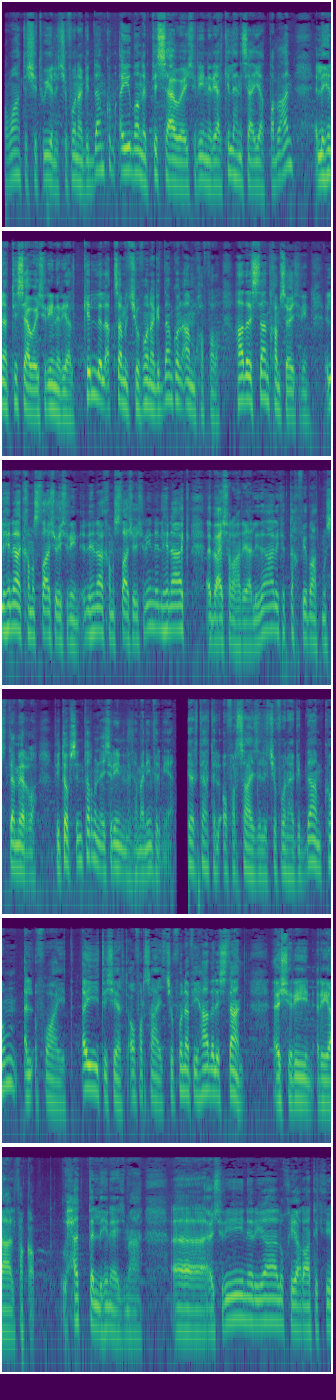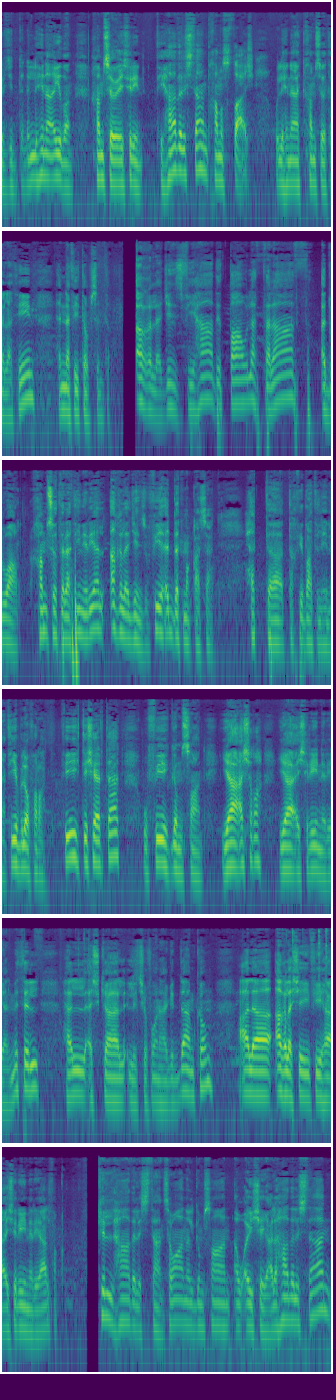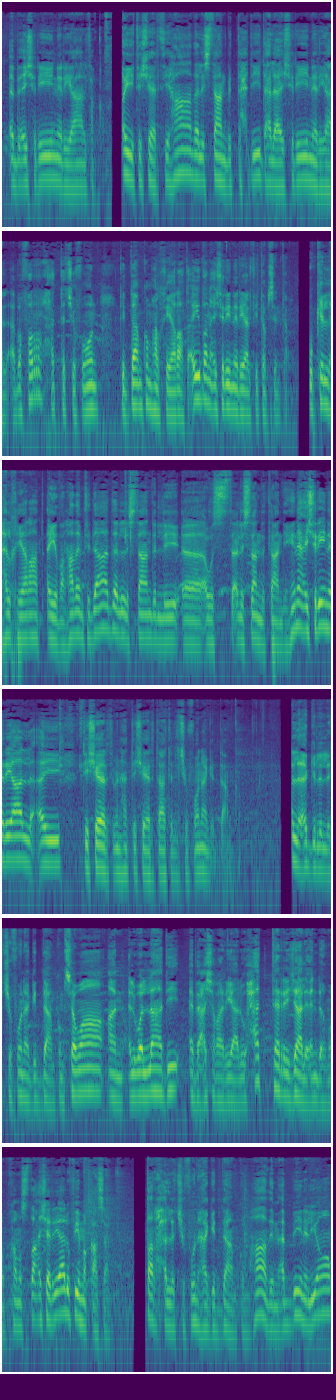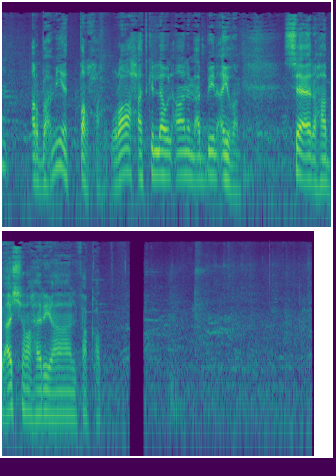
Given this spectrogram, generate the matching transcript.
الروبات الشتوية اللي تشوفونها قدامكم أيضا ب 29 ريال كلها نسائيات طبعا اللي هنا ب 29 ريال. كل الأقسام اللي تشوفونها قدامكم الآن مخفضة. هذا ال stand 25 اللي هناك 15 و20 اللي هناك 15 و20 اللي هناك ب 10 ريال. لذلك التخفيضات مستمرة في توب سنتر من 20 إلى 80% تيشيرتات ال oversize اللي تشوفونها قدامكم ال off-white أي تيشيرت oversize تشوفونها في هذا ال stand 20 ريال فقط. وحتى اللي هنا يا جماعة آه 20 ريال وخيارات كثير جدا. اللي هنا أيضا 25 في هذا ال stand 15 واللي هناك 35 هنا في توب سنتر. أغلى جنس في هذه الطاولة ثلاث أدوار 35 ريال أغلى جنس وفيه عدة مقاسات. حتى التخفيضات اللي هنا فيه بلوفرات فيه تيشيرتات وفيه قمصان. يا 10 يا 20 ريال. مثل هالأشكال اللي تشوفونها قدامكم على أغلى شيء فيها 20 ريال فقط. كل هذا ال stand سواء القمصان أو أي شيء على هذا ال stand ب 20 ريال فقط. أي تيشيرت في هذا ال stand بالتحديد على 20 ريال. ابى افر حتى تشوفون قدامكم هالخيارات. أيضا 20 ريال في توب سنتر. وكل هالخيارات أيضا. هذا امتداد ال stand اللي آه، أو ال stand الثاني. هنا 20 ريال أي تيشيرت من هالتيشيرتات اللي تشوفونها قدامكم. العقل اللي تشوفونه قدامكم سواء الولادي ب 10 ريال وحتى الرجال عندهم ب 15 ريال وفي مقاسات. الطرحه اللي تشوفونها قدامكم هذه معبين اليوم 400 طرحة وراحت كلها والآن معبين أيضا. سعرها ب 10 ريال فقط.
